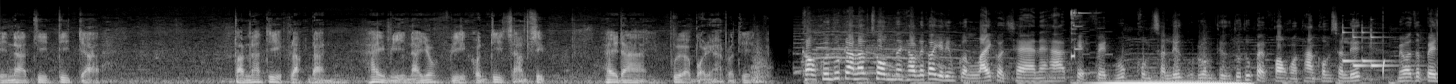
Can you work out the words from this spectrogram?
มีหน้าที่ที่จะทำหน้าที่ผลักดันให้มีนายกรีคนที่ 30 ให้ได้เพื่อบริหารประเทศ ขอบคุณทุกการรับชมนะครับ แล้วก็อย่าลืมกดไลค์กดแชร์นะฮะเพจ Facebook คมชลึก รวมถึงทุกๆแพลตฟอร์มของทางคมชลึก ไม่ว่าจะเป็น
